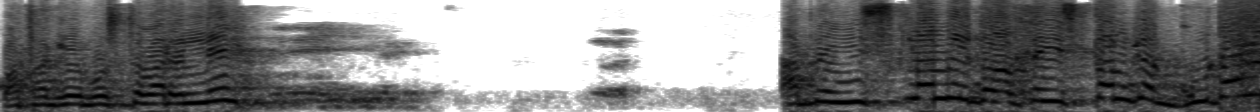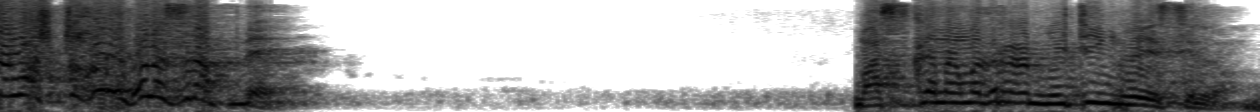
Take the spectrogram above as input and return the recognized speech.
কথা কি বুঝতে পারেননি? আপনি ইসলামী দল ইসলামকে গোটাই নষ্ট করে ফেলেছেন আপনি। মাঝখানে আমাদের একটা মিটিং হয়েছিল।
